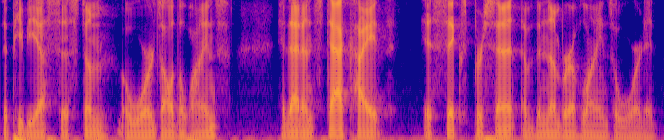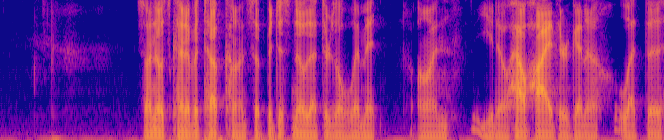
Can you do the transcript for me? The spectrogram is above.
the PBS system awards all the lines. And that on stack height is 6% of the number of lines awarded. So I know it's kind of a tough concept, but just know that there's a limit on, you know, how high they're going to let the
